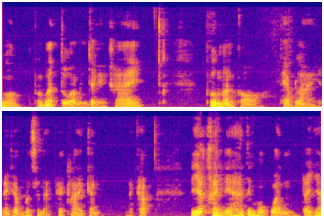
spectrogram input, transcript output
ม่วง เพราะว่าตัวมันจะคล้ายๆ พวกนอนกอแถบลายนะครับ ลักษณะคล้าย ๆกันนะครับ ระยะไข่เนี่ยห้าถึงหกวัน ระยะ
